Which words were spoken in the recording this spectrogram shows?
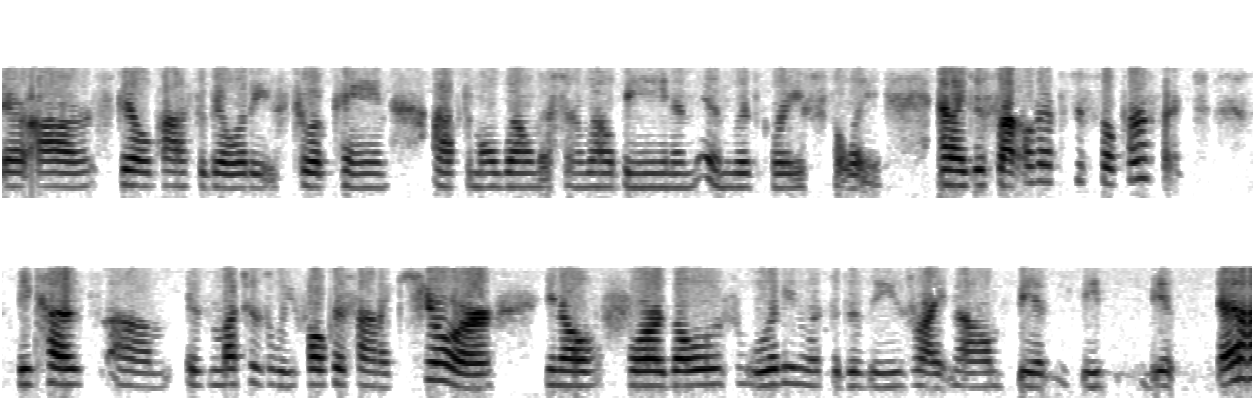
there are still possibilities to obtain optimal wellness and well-being and, and live gracefully. And I just thought, oh, that's just so perfect because um, as much as we focus on a cure, you know, for those living with the disease right now, be it be, be it eh,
